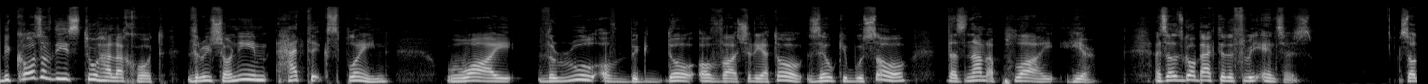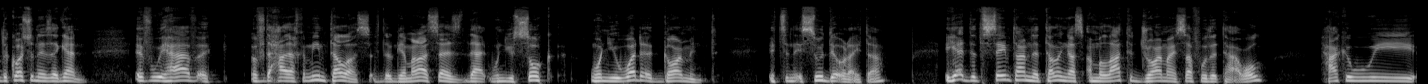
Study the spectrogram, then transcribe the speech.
because of these two halachot, the Rishonim had to explain why the rule of bigdo of uh, shariato zehu kibuso does not apply here. And so let's go back to the three answers. So the question is again, if we have a if the Hachamim tell us, if the Gemara says that when you soak, when you wet a garment, it's an isur deoraita, yet at the same time they're telling us I'm allowed to dry myself with a towel. How can we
